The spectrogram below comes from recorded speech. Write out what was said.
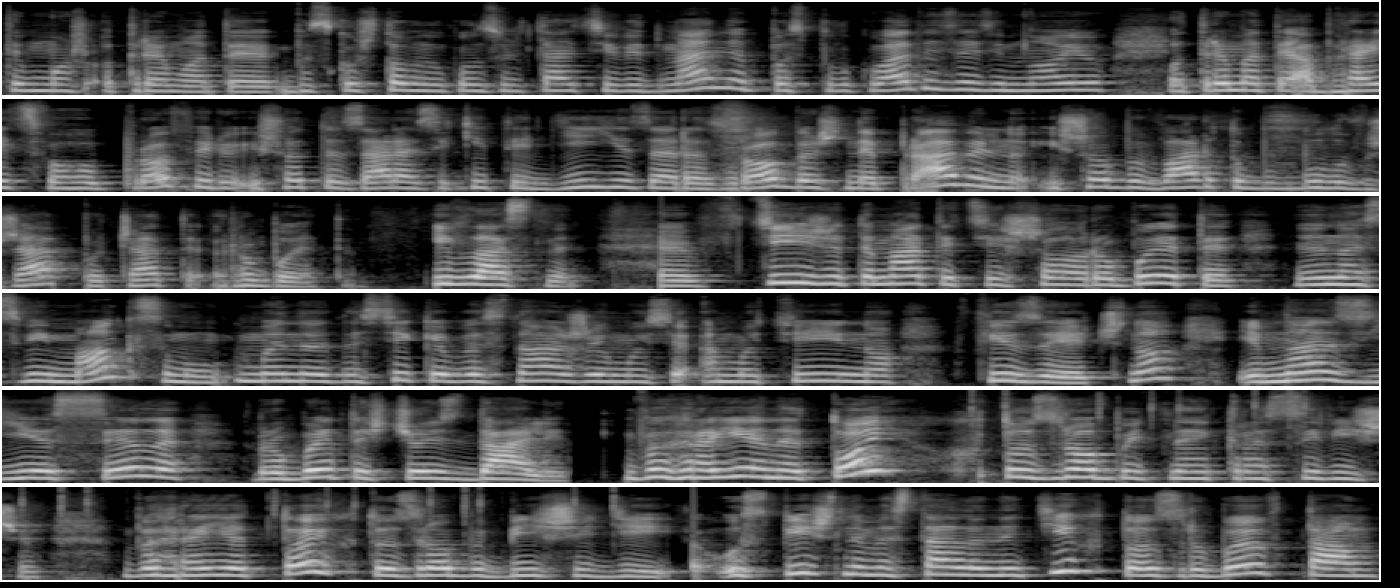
Ти можеш отримати безкоштовну консультацію від мене, поспілкуватися зі мною, отримати апгрейд свого профілю, і що ти зараз, які ти дії зараз робиш неправильно, і що би варто було вже почати робити. І власне в цій же тематиці, що робити не на свій максимум, ми не настільки виснажуємося емоційно, фізично, і в нас є сили робити щось далі. Виграє не той, хто зробить найкрасивіше, виграє той, хто зробить більше дій. Успішними стали не ті, хто зробив там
